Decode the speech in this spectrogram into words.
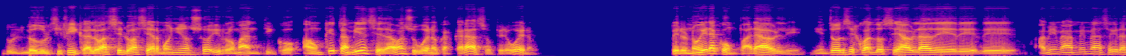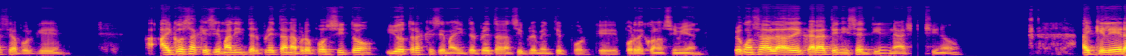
Lo dulcifica, lo hace, lo hace armonioso y romántico, aunque también se daban su bueno cascarazo, pero bueno. pero no era comparable. Y entonces cuando se habla de... a, mí, a mí me hace gracia porque hay cosas que se malinterpretan a propósito y otras que se malinterpretan simplemente porque, por desconocimiento. Pero cuando se habla de karate Nashi, ¿no? Hay que leer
